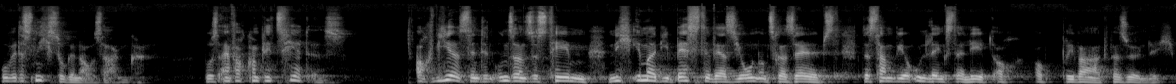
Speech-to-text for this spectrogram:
wo wir das nicht so genau sagen können, wo es einfach kompliziert ist. Auch wir sind in unseren Systemen nicht immer die beste Version unserer selbst. Das haben wir unlängst erlebt, auch, auch privat, persönlich.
